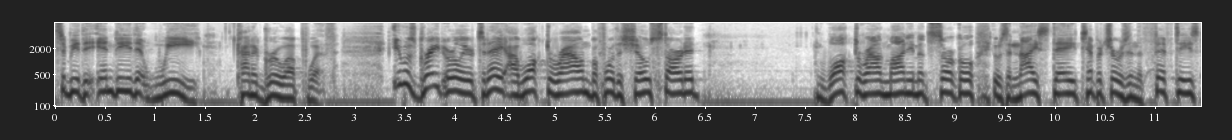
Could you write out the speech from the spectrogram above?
to be the Indy that we kind of grew up with. It was great earlier today. I walked around before the show started walked around Monument Circle. It was a nice day. Temperature was in the 50s.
